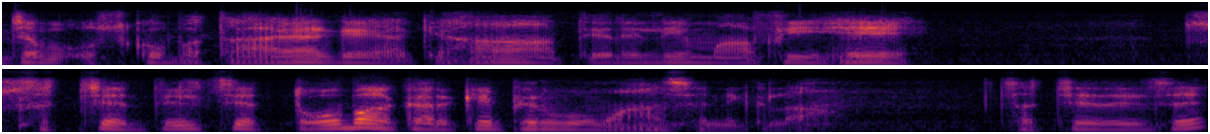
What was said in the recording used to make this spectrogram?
जब उसको बताया गया कि हाँ तेरे लिए माफ़ी है तो सच्चे दिल से तोबा करके फिर वो वहाँ से निकला। सच्चे दिल से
